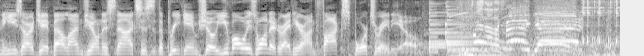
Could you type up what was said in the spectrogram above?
He's RJ Bell. I'm Jonas Knox. This is the pregame show you've always wanted right here on Fox Sports Radio. Straight out of Vegas!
